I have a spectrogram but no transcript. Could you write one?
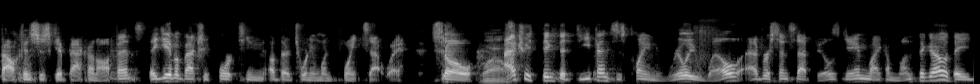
Falcons just get back on offense. They gave up actually 14 of their 21 points that way. So wow. I actually think the defense is playing really well ever since that Bills game like a month ago. They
